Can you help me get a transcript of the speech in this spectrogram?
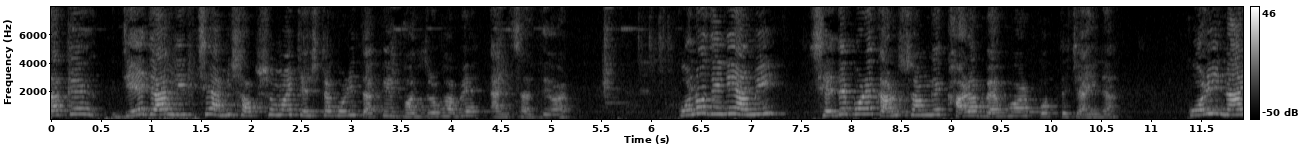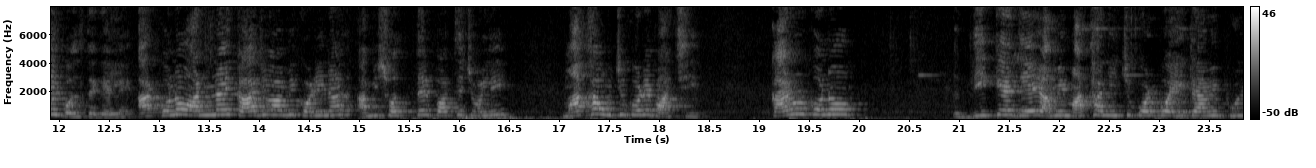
তাকে যে যা লিখছে আমি সব সময় চেষ্টা করি তাকে ভদ্রভাবে অ্যান্সার দেওয়ার। কোনো দিনই আমি সেদে পড়ে কারোর সঙ্গে খারাপ ব্যবহার করতে চাই না। করি নাই বলতে গেলে, আর কোনো অন্যায় কাজও আমি করি না। আমি সত্যের পথে চলি, মাথা উঁচু করে বাঁচি। কারোর কোনো দিকে যে আমি মাথা নিচু করব, এইটা আমি ভুল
